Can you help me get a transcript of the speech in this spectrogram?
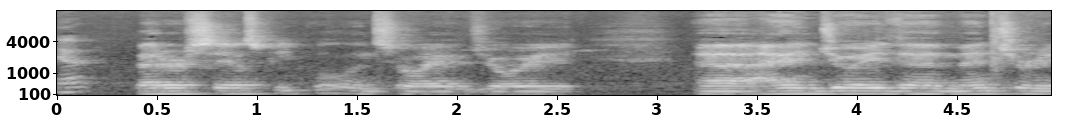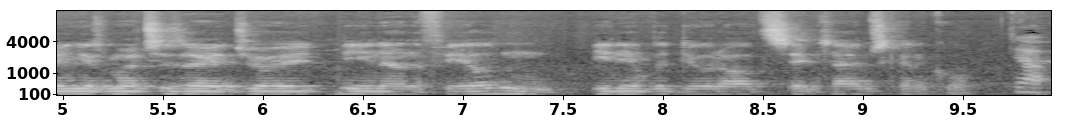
Yeah. Better salespeople, and so I enjoy. Uh, I enjoy the mentoring as much as I enjoy being on the field and being able to do it all at the same time is kind of cool. Yeah.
